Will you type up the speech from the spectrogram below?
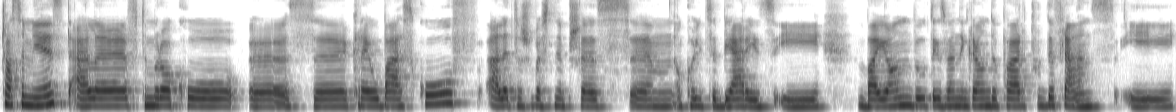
czasem jest, ale w tym roku e, z kraju Basków, ale też właśnie przez okolice Biarritz i Bayonne był tak zwany Grand Depart Tour de France i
